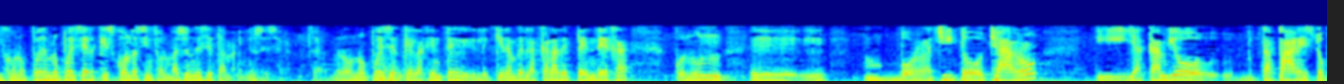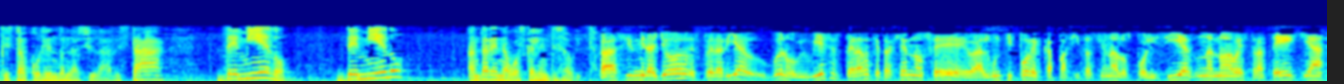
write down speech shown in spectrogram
hijo, no puede, no puede ser que escondas información de ese tamaño, César. O sea, no, no puede ser que a la gente le quieran ver la cara de pendeja con un eh, borrachito charro y, a cambio tapar esto que está ocurriendo en la ciudad. Está de miedo, de miedo andar en Aguascalientes ahorita. Así, mira, yo esperaría, bueno, hubiese esperado que trajeran, no sé, algún tipo de capacitación a los policías, una nueva estrategia,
